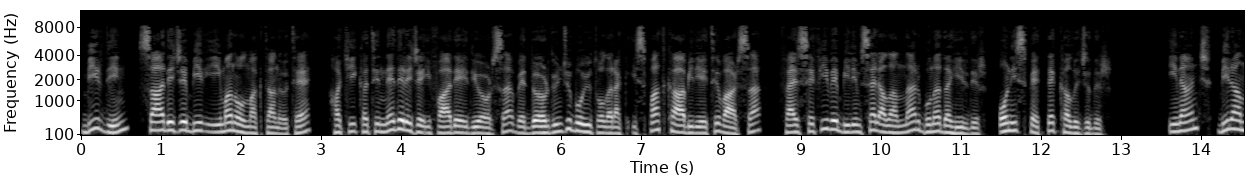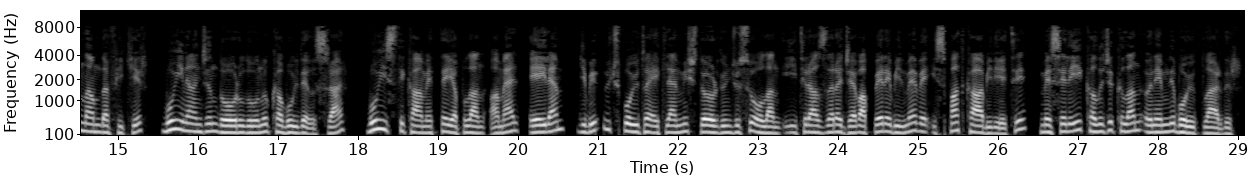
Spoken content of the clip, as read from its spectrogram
Bir din, sadece bir iman olmaktan öte, hakikati ne derece ifade ediyorsa ve dördüncü boyut olarak ispat kabiliyeti varsa, felsefi ve bilimsel alanlar buna dahildir, o nispette kalıcıdır. İnanç, bir anlamda fikir, bu inancın doğruluğunu kabulde ısrar, bu istikamette yapılan amel, eylem, gibi üç boyuta eklenmiş dördüncüsü olan itirazlara cevap verebilme ve ispat kabiliyeti, meseleyi kalıcı kılan önemli boyutlardır.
